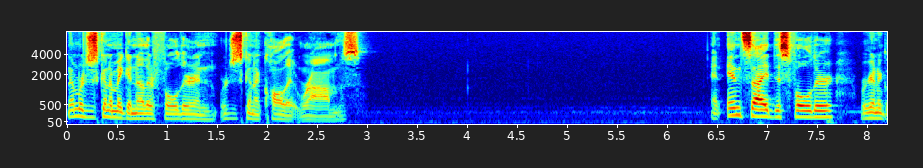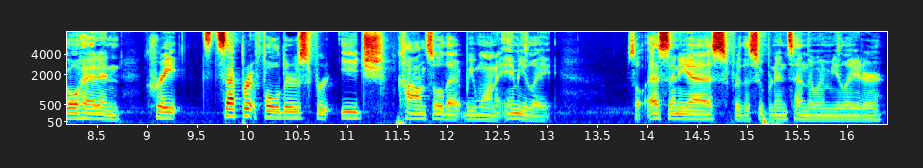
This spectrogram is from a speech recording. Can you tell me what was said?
Then we're just going to make another folder and we're just going to call it ROMs. And inside this folder, we're going to go ahead and create separate folders for each console that we want to emulate. So SNES for the Super Nintendo emulator,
